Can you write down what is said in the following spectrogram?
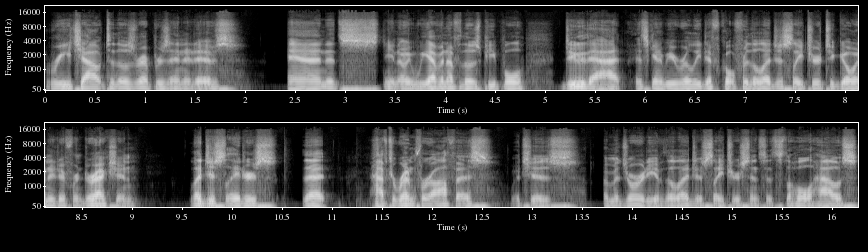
reach out to those representatives and it's you know we have enough of those people do that it's going to be really difficult for the legislature to go in a different direction legislators that have to run for office which is a majority of the legislature since it's the whole house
